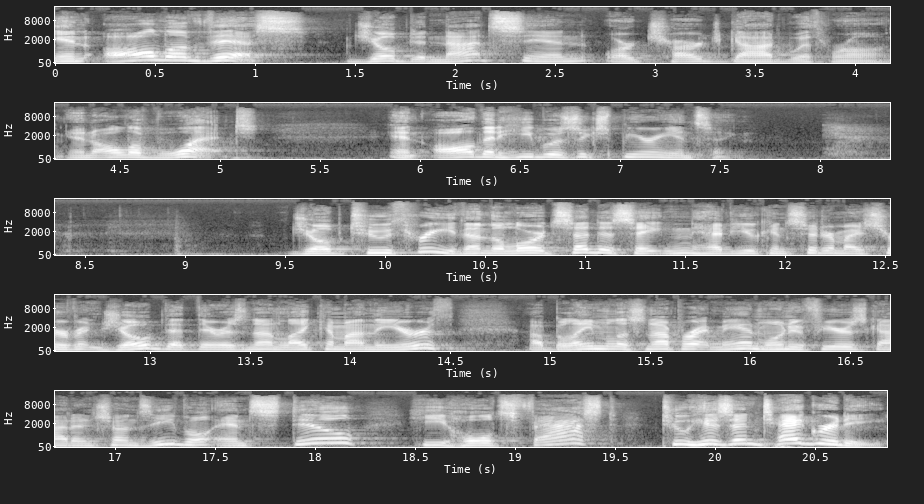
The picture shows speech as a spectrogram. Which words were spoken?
In all of this, Job did not sin or charge God with wrong. In all of what? And all that he was experiencing. Job 2 3. Then the Lord said to Satan, Have you considered my servant Job, that there is none like him on the earth, a blameless and upright man, one who fears God and shuns evil, and still he holds fast to his integrity,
